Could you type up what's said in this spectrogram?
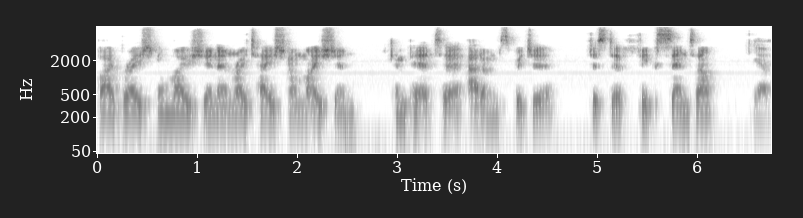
vibrational motion and rotational motion compared to atoms, which are just a fixed center. Yeah.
